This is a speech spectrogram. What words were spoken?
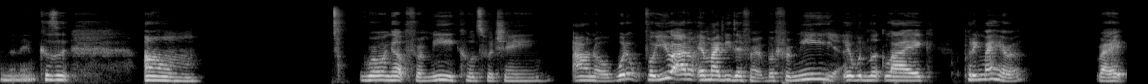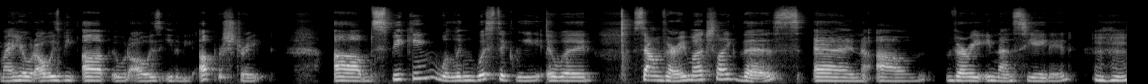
in the name because um, growing up for me, code switching I don't know what for you. I don't. It might be different, but for me, yeah. it would look like putting my hair up. Right, my hair would always be up. It would always either be up or straight. Um, speaking well, linguistically, it would sound very much like this and um, very enunciated. Mm-hmm.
